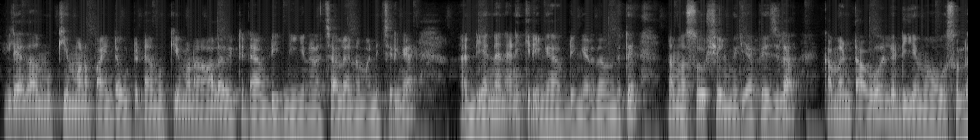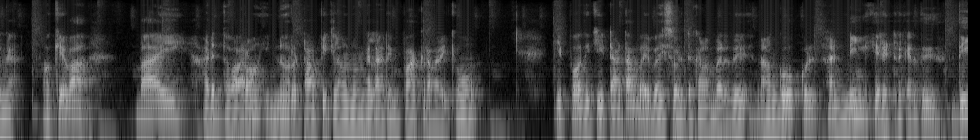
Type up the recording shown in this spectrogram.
இல்லை ஏதாவது முக்கியமான பாயிண்ட்டை விட்டுட்டேன் முக்கியமான ஆளை விட்டுட்டேன் அப்படின்னு நீங்கள் நினச்சாலும் என்னை மன்னிச்சிருங்க. அண்ட் என்ன நினைக்கிறீங்க அப்படிங்கிறத வந்துட்டு நம்ம சோஷியல் மீடியா பேஜில் கமெண்ட்டாவோ இல்லை டிஎம்ஆவோ சொல்லுங்கள் ஓகேவா பாய் அடுத்த வாரம் இன்னொரு டாப்பிக்கில் வந்து உங்கள் எல்லாரையும் பார்க்குற வரைக்கும் இப்போதைக்கு டாட்டா பை பை சொல்லிட்டு கிளம்புறது நான் கோகுல் அண்ட் நீங்கள் கேட்டுட்ருக்கிறது தி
